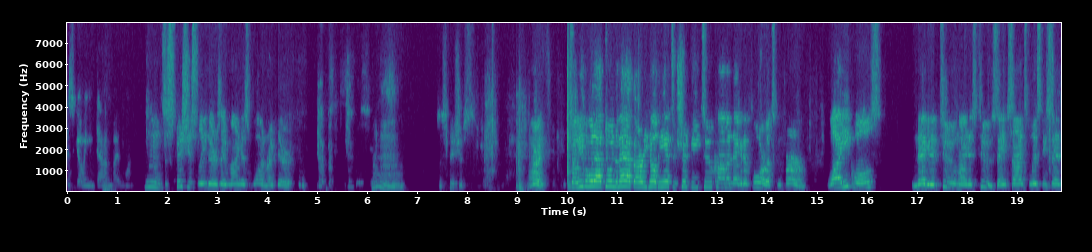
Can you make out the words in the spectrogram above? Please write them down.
is going down by one. Hmm, suspiciously, there's a minus one right there. Hmm, suspicious. All right, so even without doing the math, I already know the answer should be two comma negative four. Let's confirm. Y equals negative two minus two. Same signs Felicity said,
